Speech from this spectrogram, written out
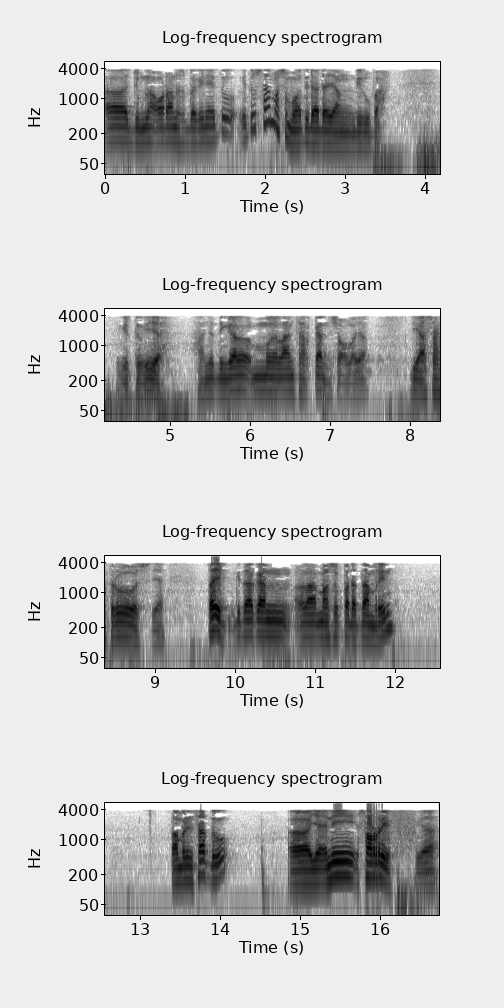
e, jumlah orang dan sebagainya itu itu sama semua tidak ada yang dirubah. Gitu iya. Hanya tinggal melancarkan insya Allah ya diasah terus ya. Baik, kita akan la- masuk pada tamrin. Tamrin satu eh, ya ini sorif ya.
